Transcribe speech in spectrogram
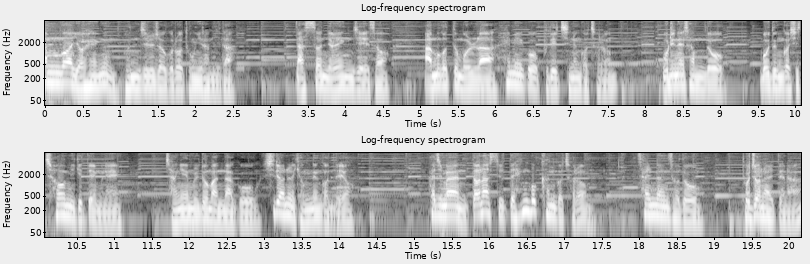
삶과 여행은 본질적으로 동일합니다. 낯선 여행지에서 아무것도 몰라 헤매고 부딪히는 것처럼 우리네 삶도 모든 것이 처음이기 때문에 장애물도 만나고 시련을 겪는 건데요. 하지만 떠났을 때 행복한 것처럼 살면서도 도전할 때나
